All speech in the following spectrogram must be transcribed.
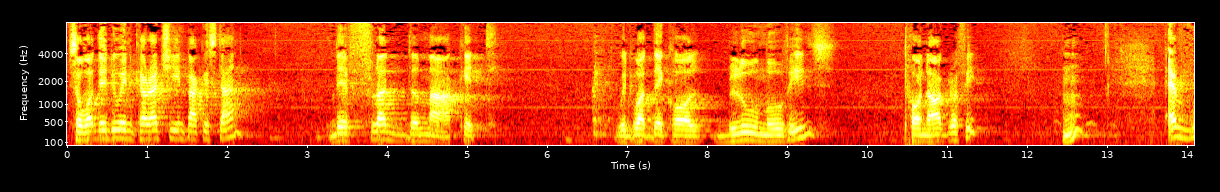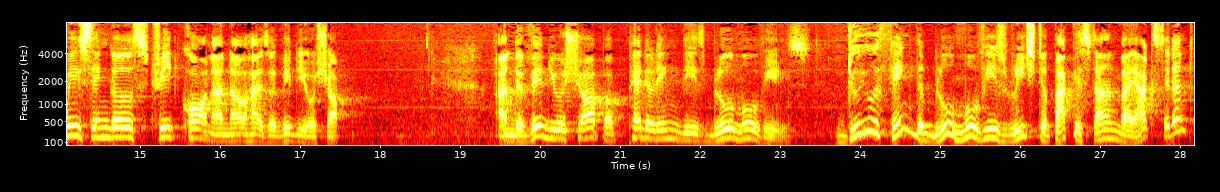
So what they do in Karachi in Pakistan, they flood the market with what they call blue movies, pornography. Hmm? Every single street corner now has a video shop. And the video shop are peddling these blue movies. Do you think the blue movies reached to Pakistan by accident?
